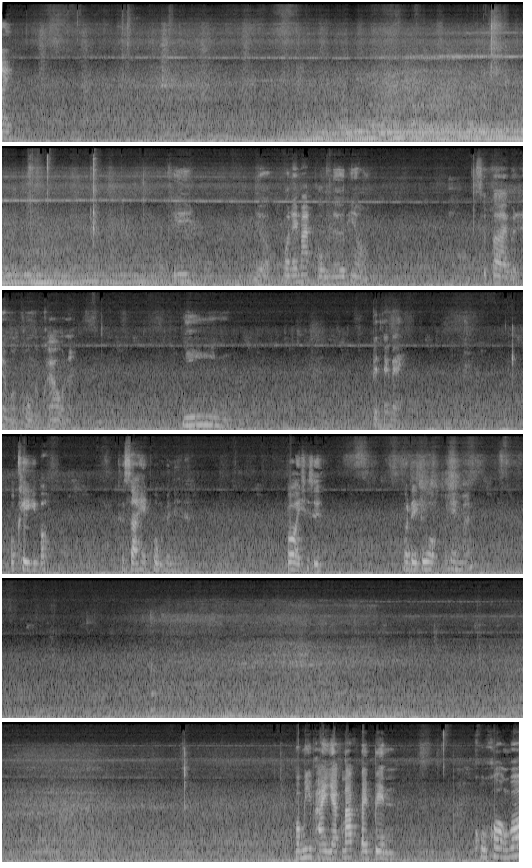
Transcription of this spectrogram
เคกี่บอคือสาเหตุผมเป็นยังไงปล่อยซื่อๆบ่ได้ลวกบ่ได้มัดบ่มีภัยอยากรับไปเป็นครูของบ่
